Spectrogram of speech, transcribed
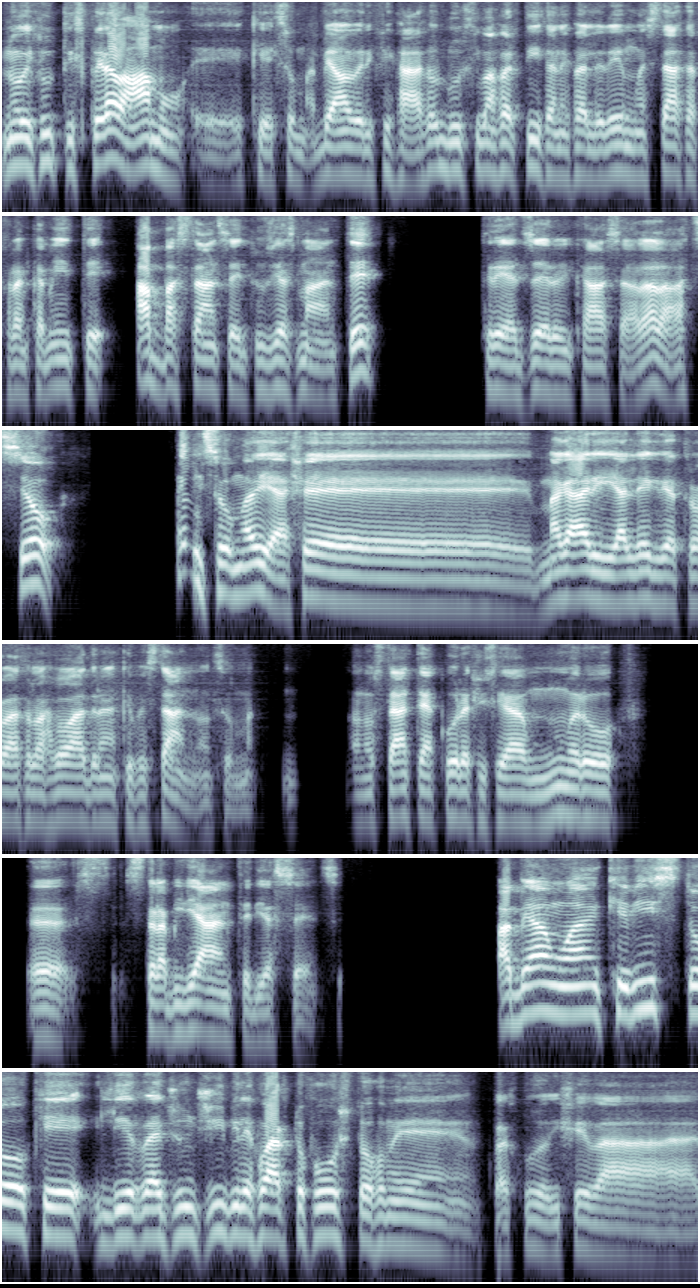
noi tutti speravamo e che insomma abbiamo verificato. L'ultima partita, ne parleremo, è stata francamente abbastanza entusiasmante, 3-0 in casa alla Lazio. E insomma, c'è... magari Allegri ha trovato la quadra anche quest'anno, insomma, nonostante ancora ci sia un numero eh, strabiliante di assenze. Abbiamo anche visto che l'irraggiungibile quarto posto, come qualcuno diceva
